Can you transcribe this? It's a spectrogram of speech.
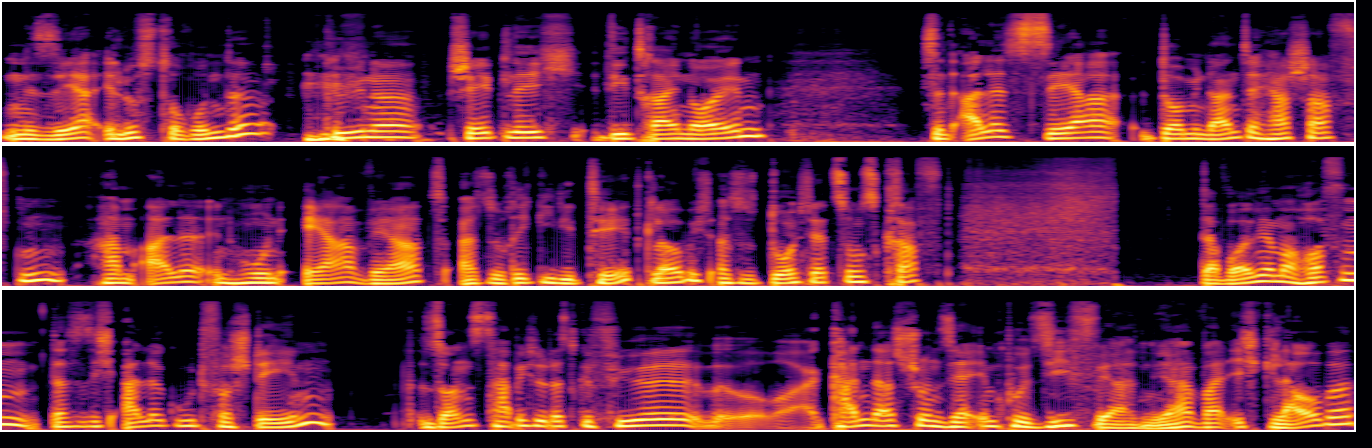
eine sehr illustre Runde. Kühne, Schädlich, die drei Neuen sind alles sehr dominante Herrschaften, haben alle einen hohen R-Wert, also Rigidität, glaube ich, also Durchsetzungskraft. Da wollen wir mal hoffen, dass sie sich alle gut verstehen. Sonst habe ich so das Gefühl, kann das schon sehr impulsiv werden, ja, weil ich glaube,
